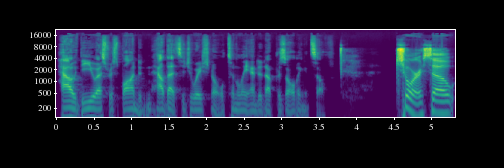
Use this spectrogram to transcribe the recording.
how the US responded, and how that situation ultimately ended up resolving itself. Sure. So,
